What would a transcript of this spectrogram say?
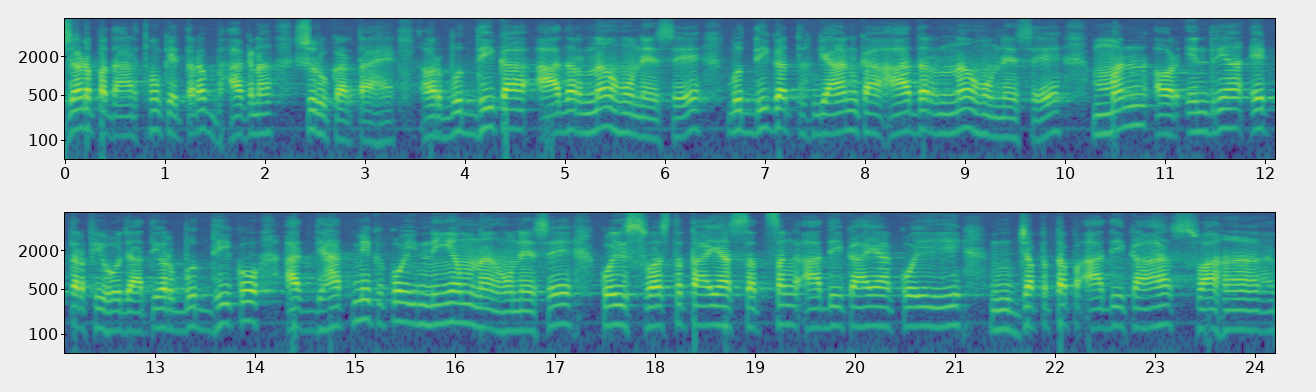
जड़ पदार्थों के तरफ़ भागना शुरू करता है। और बुद्धि का आदर न होने से, बुद्धिगत ज्ञान का आदर न होने से मन और इंद्रियाँ एक तरफी हो जाती और बुद्धि को आध्यात्मिक कोई नियम न होने से, कोई स्वस्थता या सत्संग आदि का या कोई जप तप आदि का स्वाहा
